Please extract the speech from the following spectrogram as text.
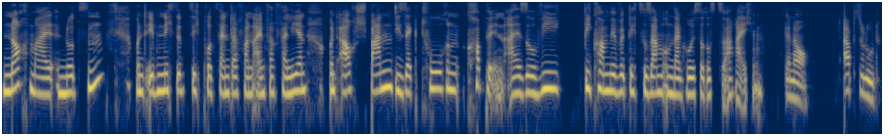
nochmal nutzen und eben nicht 70 Prozent davon einfach verlieren. Und auch spannend die Sektoren koppeln. Also wie, wie kommen wir wirklich zusammen, um da Größeres zu erreichen? Genau, absolut.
